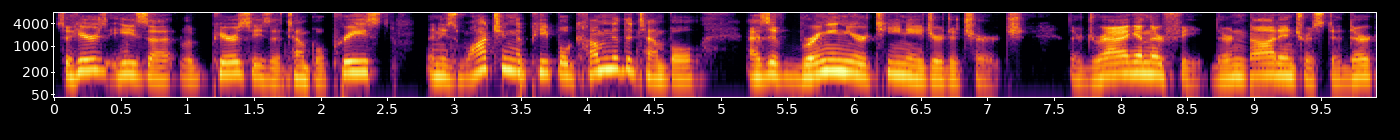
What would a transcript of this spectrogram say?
So here's he's a appears he's a temple priest, and he's watching the people come to the temple as if bringing your teenager to church. They're dragging their feet. They're not interested. They're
